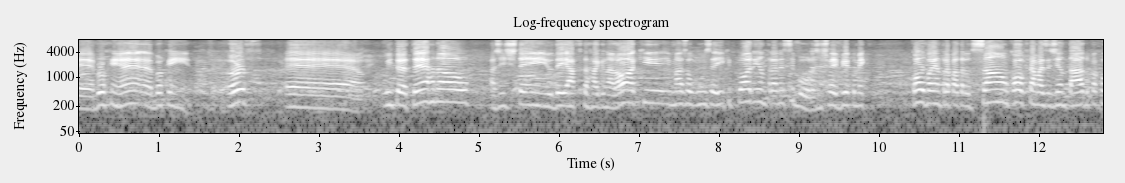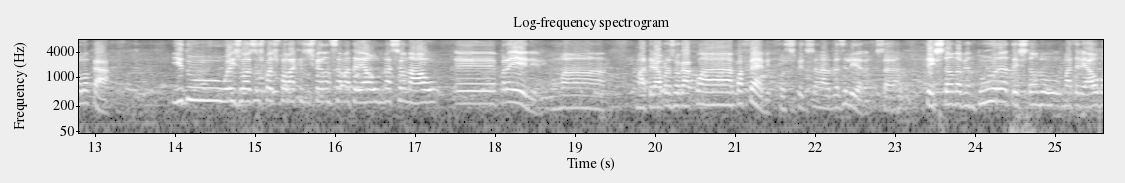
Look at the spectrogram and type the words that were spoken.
É, Broken, é, Broken Earth, é, Winter Eternal, a gente tem o Day After Ragnarok e mais alguns aí que podem entrar nesse bolo. A gente vai ver como é que qual vai entrar para tradução, qual que está mais adiantado para colocar. E do Age a gente pode falar que a gente vai lançar material nacional é, para ele, uma material para jogar com a, com a FEB, Força Expedicionária Brasileira. Está testando a aventura, testando o material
